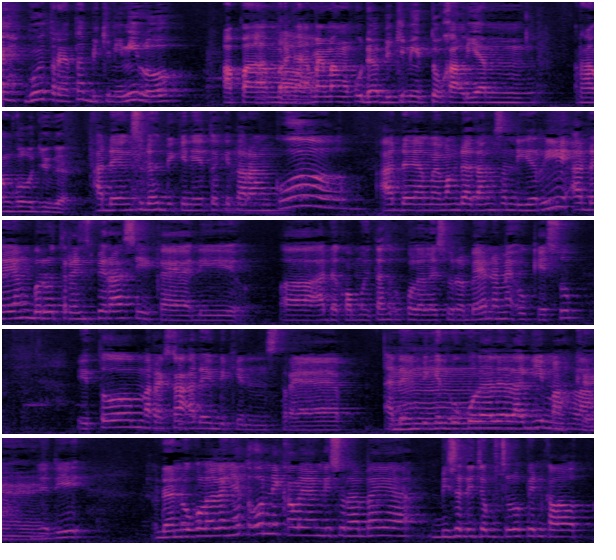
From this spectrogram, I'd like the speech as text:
eh gue ternyata bikin ini loh. Apa Atau- mereka memang udah bikin itu kalian rangkul juga? Ada yang sudah bikin itu kita rangkul, ada yang memang datang sendiri, ada yang baru terinspirasi kayak di uh, ada komunitas ukulele Surabaya namanya Ukesup. Itu mereka ada yang bikin strap, ada yang bikin Hmm, ukulele lagi malah. oke. Jadi dan ukulelenya tuh unik kalau yang di Surabaya bisa dicelup-celupin ke laut.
